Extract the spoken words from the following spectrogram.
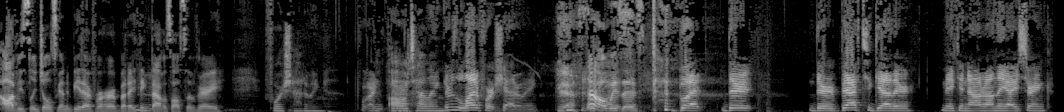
obviously Joel's going to be there for her, but I think that mm-hmm. was also very foreshadowing. Uh, and Very ah. telling. There was a lot of foreshadowing. Yeah. There always is. but they're they're back together making out on the ice rink.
